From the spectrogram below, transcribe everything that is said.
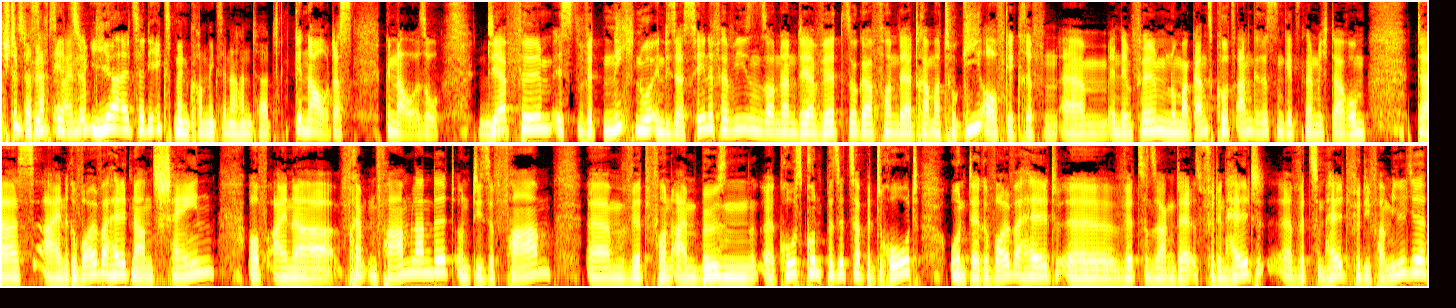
Stimmt, das sagt er zu einnimmt. ihr, als er die X-Men-Comics in der Hand hat. Genau, das, genau, so. Mhm. Der Film ist, wird nicht nur in dieser Szene verwiesen, sondern der wird sogar von der Dramaturgie aufgegriffen. Ähm, in dem Film, nur mal ganz kurz angerissen, geht es nämlich darum, dass ein Revolverheld namens Shane auf einer fremden Farm landet und diese Farm ähm, wird von einem bösen äh, Großgrundbesitzer bedroht und der Revolverheld äh, wird sozusagen der für den Held äh, wird zum Held für die Familie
